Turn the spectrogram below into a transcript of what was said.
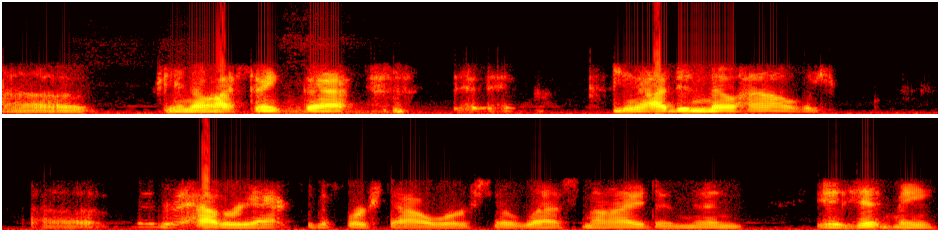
uh, you know I think that you know I didn't know how I was uh, how to react for the first hour or so last night, and then it hit me.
